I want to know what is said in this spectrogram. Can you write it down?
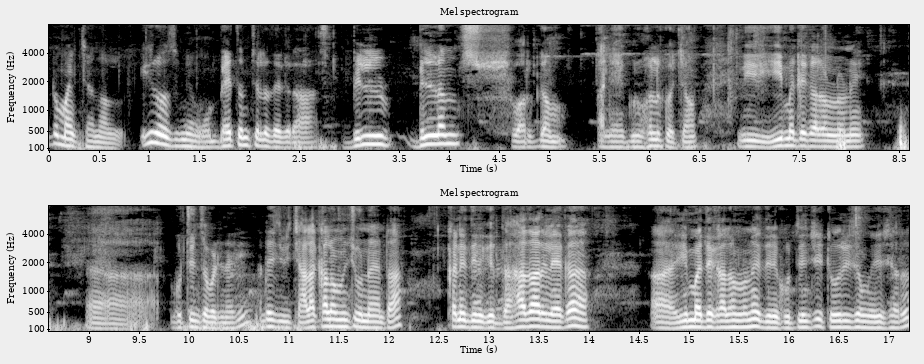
టు మై ఛానల్ ఈరోజు మేము బేతంచెల దగ్గర బిల్ బిల్లం స్వర్గం అనే గృహాలకు వచ్చాం. ఇవి ఈ మధ్య కాలంలోనే గుర్తించబడినవి. అంటే ఇవి చాలా కాలం నుంచి ఉన్నాయంట. కానీ దీనికి దహదారి లేక ఈ మధ్య కాలంలోనే దీన్ని గుర్తించి టూరిజం చేశారు.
